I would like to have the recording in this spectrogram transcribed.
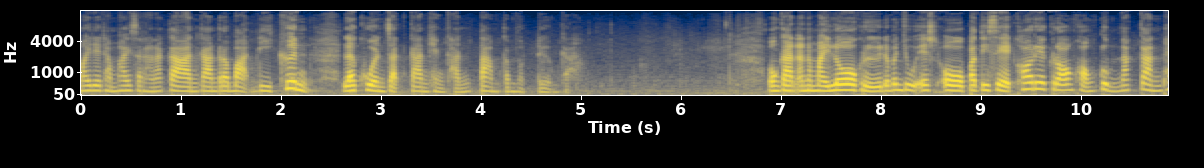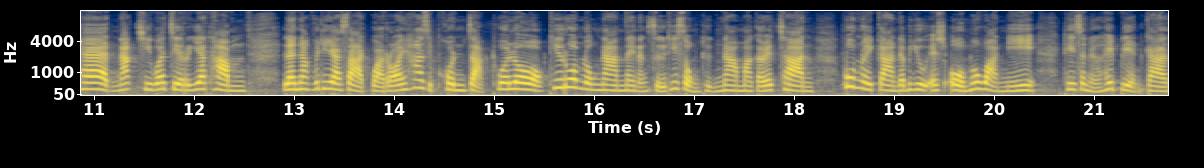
ไม่ได้ทำให้สถานการณ์การระบาดดีขึ้น และควรจัดการแข่งขันตามกำหนดเดิมค่ะ องค์การอนามัยโลกหรือ WHO ปฏิเสธข้อเรียกร้องของกลุ่มนักการแพทย์ นักชีวจริยธรรม และนักวิทยาศาสตร์กว่า 150 คนจากทั่วโลกที่ร่วมลงนามในหนังสือที่ส่งถึงนามมาการเร็ตชานผู้อำนวยการ WHO เมื่อวานนี้ ที่เสนอให้เปลี่ยนการ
